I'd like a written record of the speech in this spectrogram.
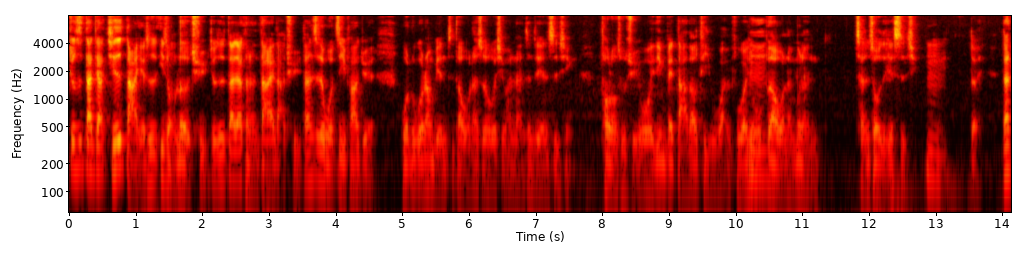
就是大家其实打也是一种乐趣，就是大家可能打来打去，但是我自己发觉，我如果让别人知道我那时候我喜欢男生这件事情透露出去，我一定被打到体无完肤，而且我嗯。不知道我能不能承受这些事情。嗯。对但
